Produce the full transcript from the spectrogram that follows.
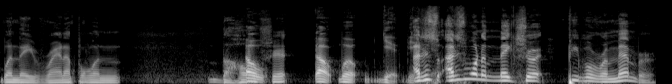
when they ran up on the whole oh, shit? oh, well, yeah, yeah I just I just want to make sure people remember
